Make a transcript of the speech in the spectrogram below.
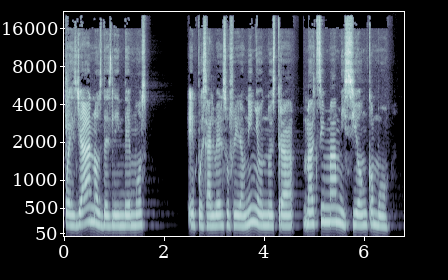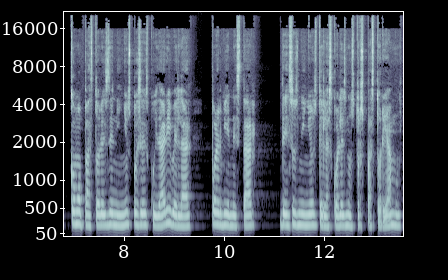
pues ya nos deslindemos eh, pues al ver sufrir a un niño. Nuestra máxima misión como, como pastores de niños pues es cuidar y velar por el bienestar de esos niños de las cuales nosotros pastoreamos.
